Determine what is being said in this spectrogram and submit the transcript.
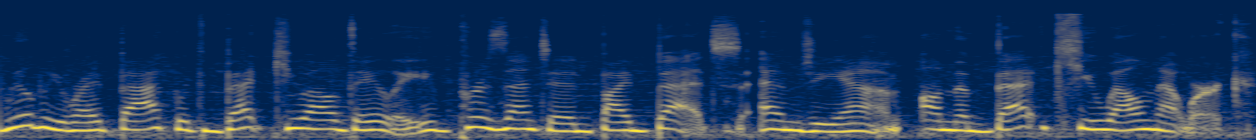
We'll be right back with BetQL Daily, presented by BetMGM on the BetQL network.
